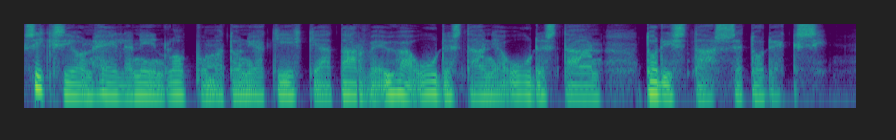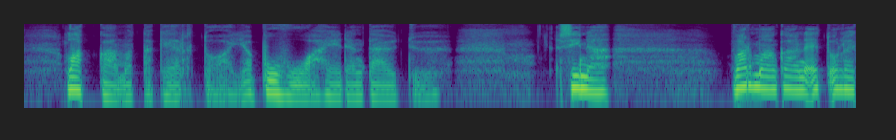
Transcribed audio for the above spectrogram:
Siksi on heillä niin loppumaton ja kiihkeä tarve yhä uudestaan ja uudestaan todistaa se todeksi. Lakkaamatta kertoa ja puhua heidän täytyy. Sinä varmaankaan et ole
